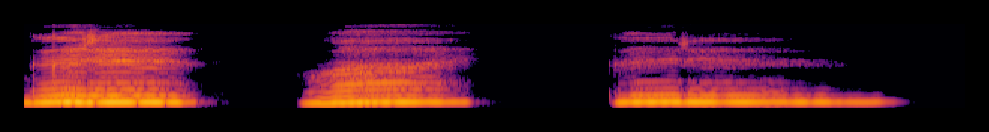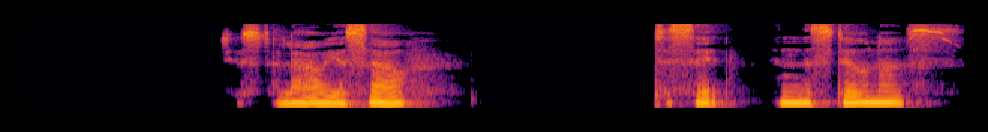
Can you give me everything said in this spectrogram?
Guru, why Just allow yourself to sit in the stillness,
